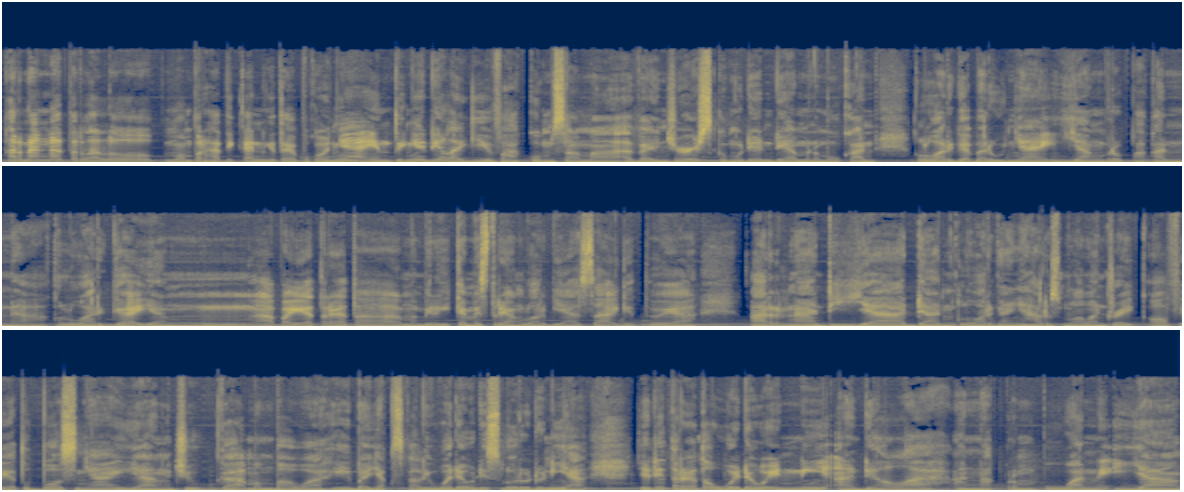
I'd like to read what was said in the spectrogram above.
Karena nggak terlalu memperhatikan gitu ya. Pokoknya intinya dia lagi vakum sama Avengers kemudian dia menemukan keluarga barunya yang merupakan eh, keluarga yang apa ya ternyata memiliki chemistry yang luar biasa gitu ya. Karena dia dan keluarganya harus melawan Dreykov yaitu bosnya yang juga membawahi banyak sekali widow di seluruh dunia jadi ternyata widow ini adalah anak perempuan yang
